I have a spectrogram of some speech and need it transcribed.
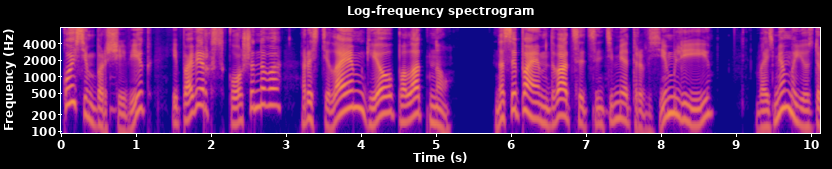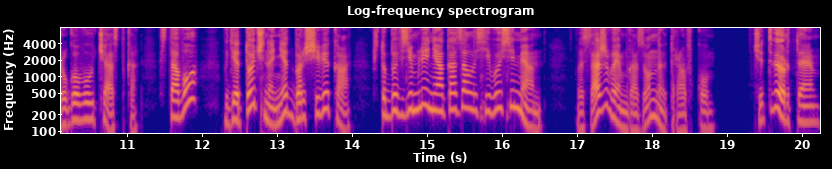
Косим борщевик и поверх скошенного расстилаем геополотно. Насыпаем 20 сантиметров земли, возьмем ее с другого участка, с того, где точно нет борщевика, чтобы в земле не оказалось его семян. Высаживаем газонную травку. Четвертое.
